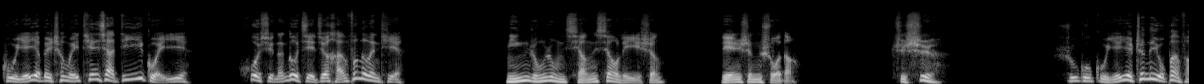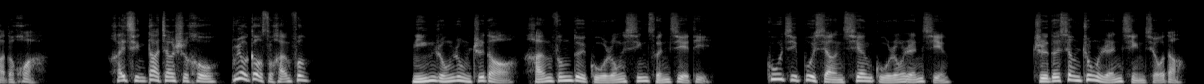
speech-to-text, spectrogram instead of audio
古爷爷被称为天下第一鬼医，或许能够解决寒风的问题。宁荣荣强笑了一声，连声说道：“只是，如果古爷爷真的有办法的话，还请大家事后不要告诉寒风。”宁荣荣知道寒风对古荣心存芥蒂，估计不想欠古荣人情，只得向众人请求道：“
